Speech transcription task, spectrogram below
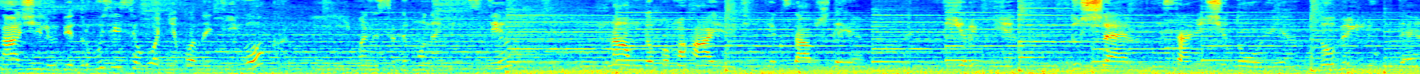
Наші любі друзі, сьогодні понеділок, і ми не сидимо на місці. Нам допомагають, як завжди, вірні, душевні, самі чудові, добрі люди.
